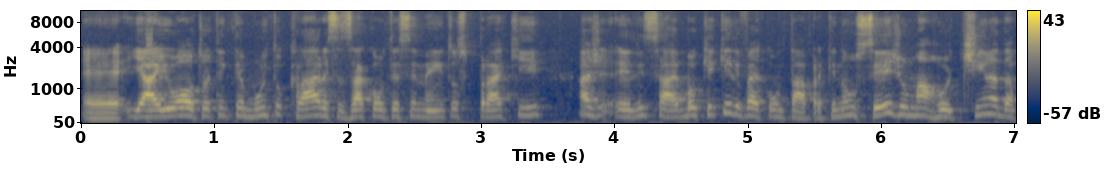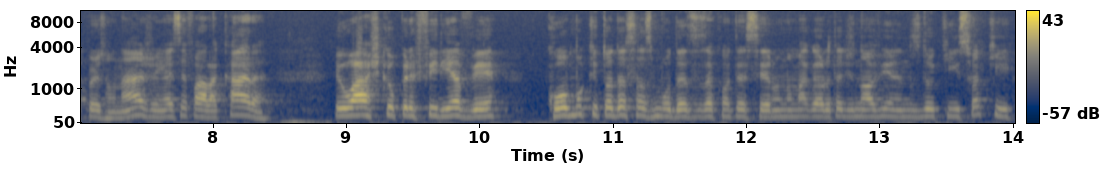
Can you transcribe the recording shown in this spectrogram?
É, e aí o autor tem que ter muito claro esses acontecimentos para que ele saiba o que, que ele vai contar, para que não seja uma rotina da personagem. Aí você fala, cara, eu acho que eu preferia ver como que todas essas mudanças aconteceram numa garota de 9 anos do que isso aqui.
